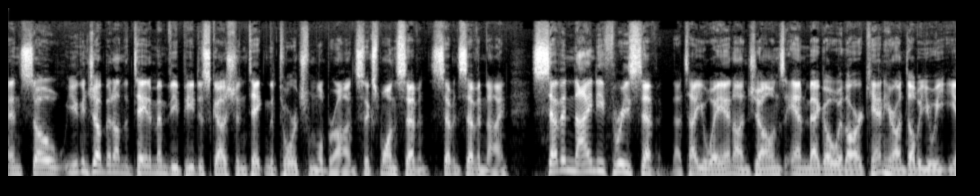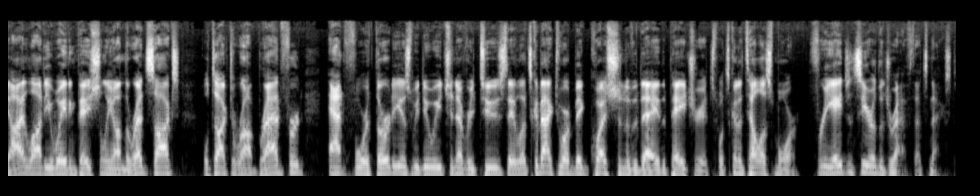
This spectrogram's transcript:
And so you can jump in on the Tatum MVP discussion, taking the torch from LeBron, 617 779 7937. That's how you weigh in on Jones and Mego with Arcand here on WEEI. A lot of you waiting patiently on the Red Sox. We'll talk to Rob Bradford at 4.30 as we do each and every Tuesday. Let's get back to our big question of the day, the Patriots. What's going to tell us more, free agency or the draft? That's next.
